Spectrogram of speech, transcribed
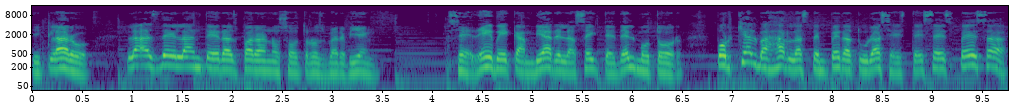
y claro, las delanteras para nosotros ver bien. Se debe cambiar el aceite del motor porque al bajar las temperaturas este se espesa.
